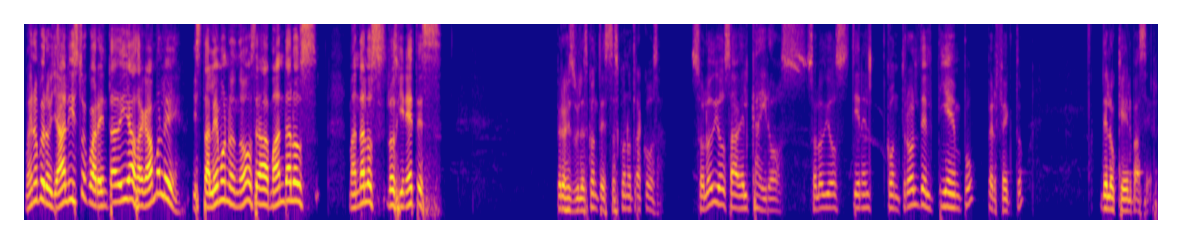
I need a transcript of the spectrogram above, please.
Bueno, pero ya listo, 40 días, hagámosle, instalémonos, ¿no? O sea, manda los, manda los, los jinetes. Pero Jesús les contesta con otra cosa. Solo Dios sabe el kairos. Solo Dios tiene el control del tiempo perfecto de lo que Él va a hacer.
